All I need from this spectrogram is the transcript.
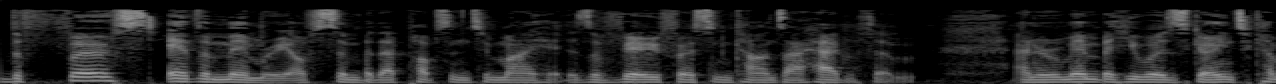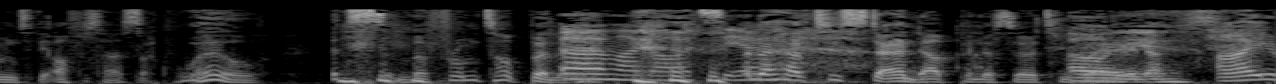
the first ever memory of Simba that pops into my head is the very first encounter I had with him. And I remember he was going to come into the office. I was like, whoa, it's Simba from Top Billing. Oh my god, And I yeah. have to stand up in a certain Oh, way. And yes. I, The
